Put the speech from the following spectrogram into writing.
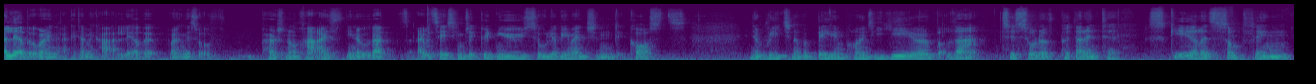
a little bit wearing the academic hat, a little bit wearing the sort of personal hat. I, you know, that I would say seems like good news. So Libby mentioned it costs in the region of a billion pounds a year, but that to sort of put that into scale is something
